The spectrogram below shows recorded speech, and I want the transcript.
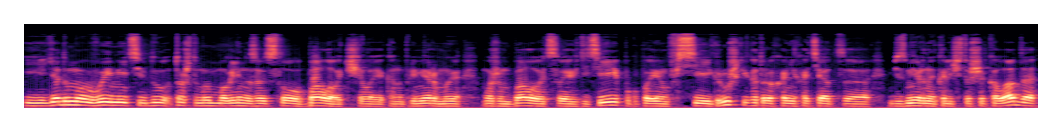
И я думаю, вы имеете в виду то, что мы могли назвать слово «баловать человека». Например, мы можем баловать своих детей, покупаем все игрушки, которых они хотят, э, безмерное количество шоколада,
